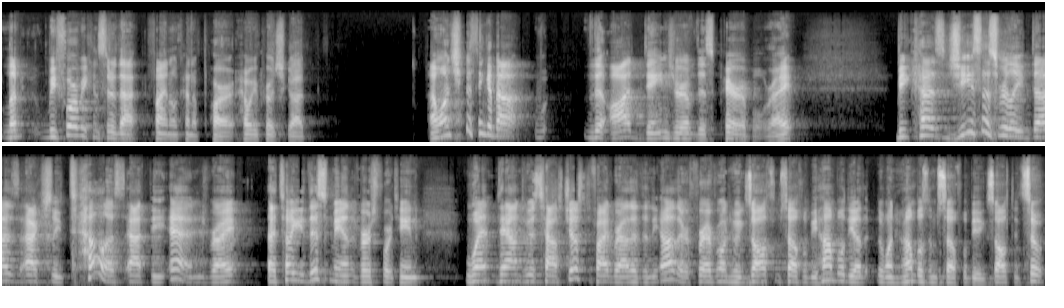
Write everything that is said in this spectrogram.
let, before we consider that final kind of part, how we approach God, I want you to think about the odd danger of this parable, right? Because Jesus really does actually tell us at the end, right? I tell you, this man, verse 14, went down to his house justified rather than the other. For everyone who exalts himself will be humbled, the, other, the one who humbles himself will be exalted. So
